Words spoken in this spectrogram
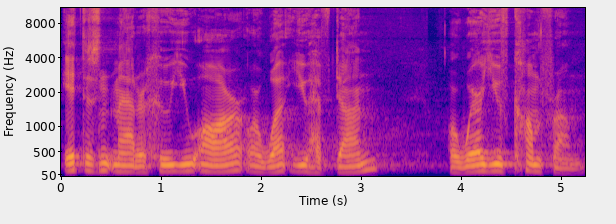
it doesn't matter who you are or what you have done or where you've come from.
